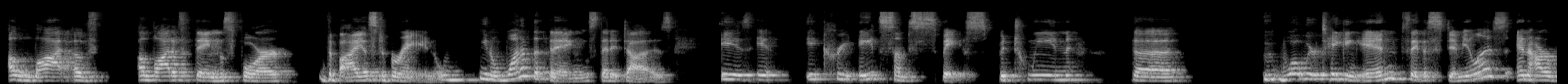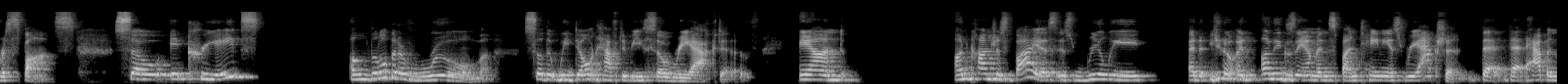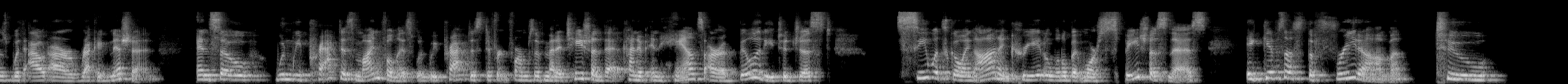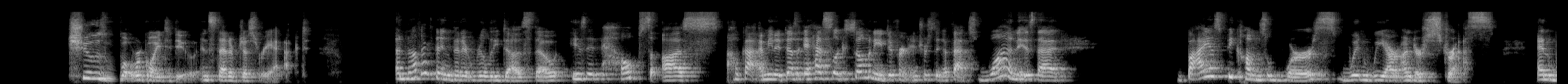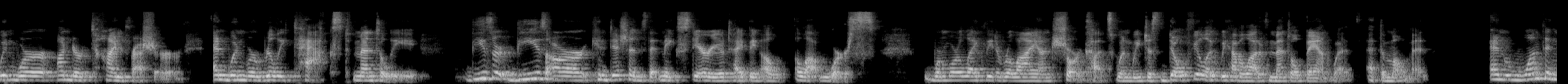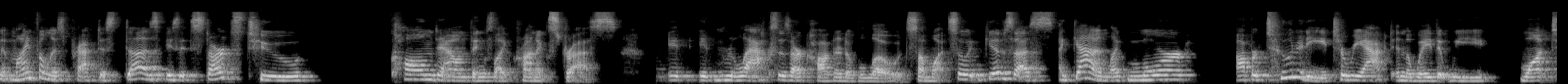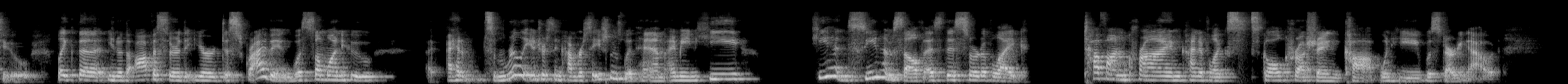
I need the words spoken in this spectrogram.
a lot of a lot of things for the biased brain. You know, one of the things that it does is it it creates some space between the what we're taking in, say the stimulus and our response. So it creates a little bit of room so that we don't have to be so reactive. And unconscious bias is really an, you know an unexamined spontaneous reaction that that happens without our recognition. And so when we practice mindfulness, when we practice different forms of meditation that kind of enhance our ability to just see what's going on and create a little bit more spaciousness, it gives us the freedom to choose what we're going to do instead of just react. Another thing that it really does though is it helps us oh god I mean it does it has like so many different interesting effects. One is that bias becomes worse when we are under stress and when we're under time pressure and when we're really taxed mentally. These are these are conditions that make stereotyping a, a lot worse we're more likely to rely on shortcuts when we just don't feel like we have a lot of mental bandwidth at the moment. And one thing that mindfulness practice does is it starts to calm down things like chronic stress. It, it relaxes our cognitive load somewhat. So it gives us, again, like more opportunity to react in the way that we want to. Like the, you know, the officer that you're describing was someone who I had some really interesting conversations with him. I mean, he he had seen himself as this sort of like tough on crime, kind of like skull crushing cop when he was starting out.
